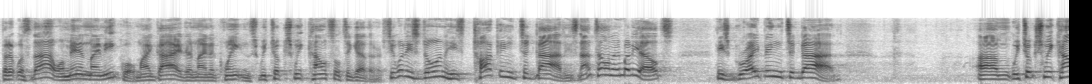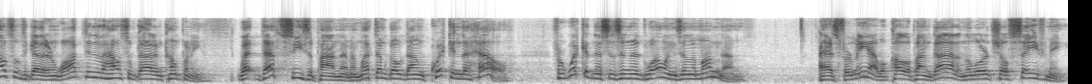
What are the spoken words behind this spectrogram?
But it was thou, a man mine equal, my guide and mine acquaintance. We took sweet counsel together. See what he's doing? He's talking to God. He's not telling anybody else. He's griping to God. Um, we took sweet counsel together and walked into the house of God in company. Let death seize upon them and let them go down quick into hell. For wickedness is in their dwellings and among them. As for me, I will call upon God, and the Lord shall save me.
